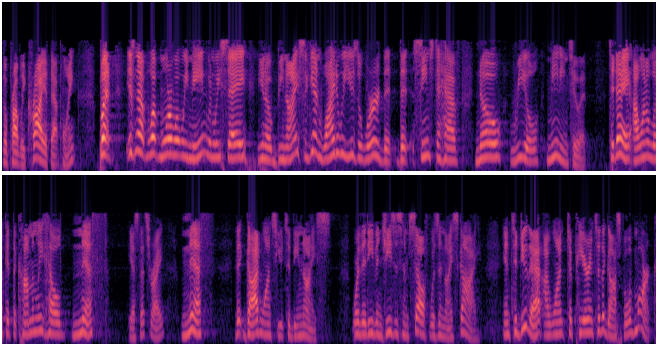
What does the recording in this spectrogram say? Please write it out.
They'll probably cry at that point. But isn't that what more what we mean when we say, you know, be nice? Again, why do we use a word that, that seems to have no real meaning to it? Today, I want to look at the commonly held myth. Yes, that's right. Myth that God wants you to be nice, or that even Jesus himself was a nice guy. And to do that, I want to peer into the Gospel of Mark.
